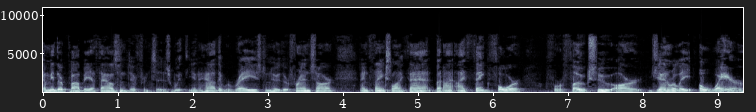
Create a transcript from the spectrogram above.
I mean, there are probably a thousand differences with you know how they were raised and who their friends are and things like that. But I, I think for for folks who are generally aware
